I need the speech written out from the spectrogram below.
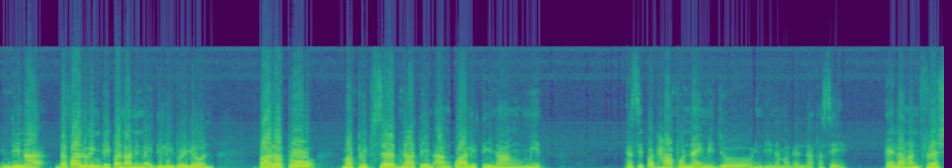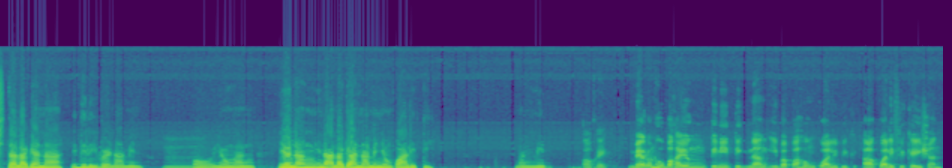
hindi na, the following day pa namin ma-deliver yon Para po, ma-preserve natin ang quality ng meat. Kasi pag hapon na eh, medyo hindi na maganda kasi. Kailangan fresh talaga na i-deliver namin. Oh, yung ang, yun ang inaalagaan namin yung quality ng meat. Okay. Meron ho ba kayong tinitig ng iba pa hong qualifi- ah, qualification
